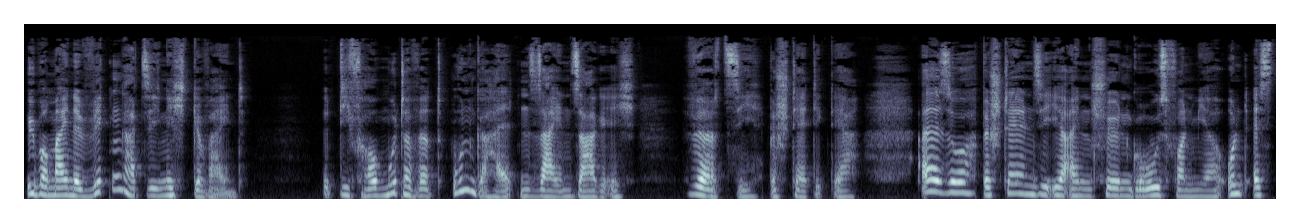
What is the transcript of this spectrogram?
Über meine wicken hat sie nicht geweint die frau mutter wird ungehalten sein sage ich wird sie bestätigt er. Also bestellen sie ihr einen schönen gruß von mir. Und es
